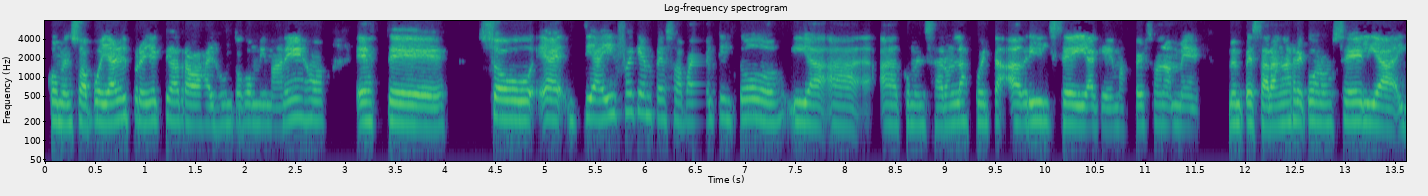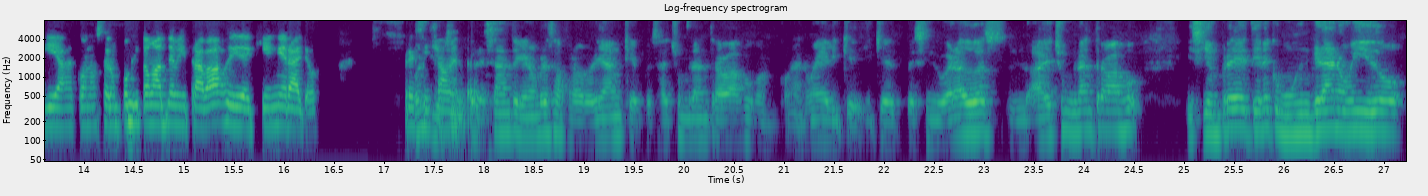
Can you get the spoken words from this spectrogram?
comenzó a apoyar el proyecto y a trabajar junto con mi manejo. Este, so, eh, de ahí fue que empezó a partir todo y a, a, comenzaron las puertas a abrirse y a que más personas me, me empezaran a reconocer y a, y a conocer un poquito más de mi trabajo y de quién era yo precisamente. es interesante que nombres a Fabrián, que pues ha hecho un gran trabajo con, con Anuel y que, y que pues, sin lugar a dudas ha hecho un gran trabajo y siempre tiene como un gran oído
